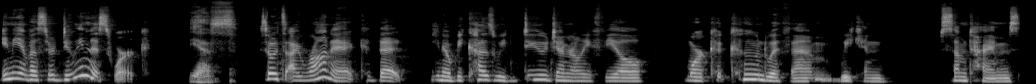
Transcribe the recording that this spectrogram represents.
any of us are doing this work? Yes. So, it's ironic that, you know, because we do generally feel more cocooned with them, we can sometimes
